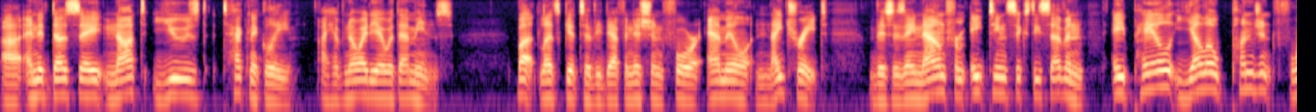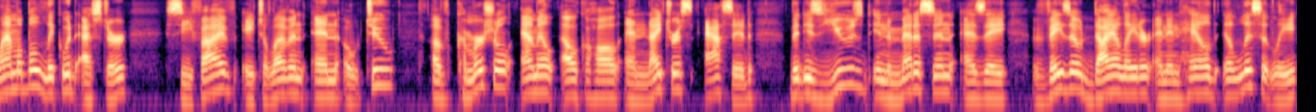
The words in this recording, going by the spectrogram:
Uh, and it does say not used technically. I have no idea what that means. But let's get to the definition for amyl nitrate. This is a noun from 1867 a pale yellow pungent flammable liquid ester, C5H11NO2, of commercial amyl alcohol and nitrous acid that is used in medicine as a vasodilator and inhaled illicitly,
